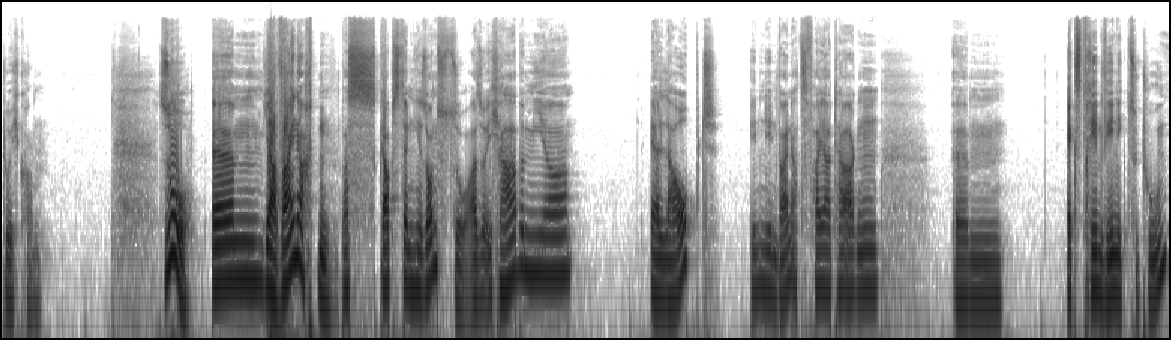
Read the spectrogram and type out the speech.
durchkommen. So, ähm, ja, Weihnachten. Was gab es denn hier sonst so? Also ich habe mir erlaubt, in den Weihnachtsfeiertagen ähm, extrem wenig zu tun.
